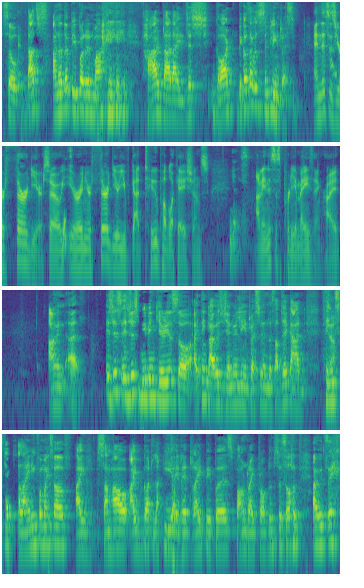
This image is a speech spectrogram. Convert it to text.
So that's another paper in my heart that I just got because I was simply interested. And this is your third year. So yes. you're in your third year, you've got two publications. Yes. I mean, this is pretty amazing, right? I mean, uh, it's just it's just me being curious. So I think I was genuinely interested in the subject, and things yeah. kept aligning for myself. I somehow I got lucky. I read right papers, found right problems to solve. I would say.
